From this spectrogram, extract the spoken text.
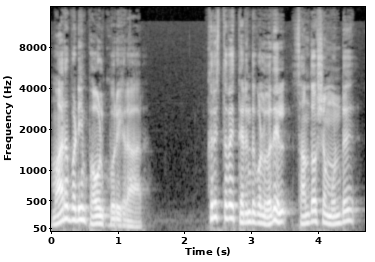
மறுபடியும் பவுல் கூறுகிறார். கிறிஸ்துவை தெரிந்து கொள்வதில் சந்தோஷம் உண்டு.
